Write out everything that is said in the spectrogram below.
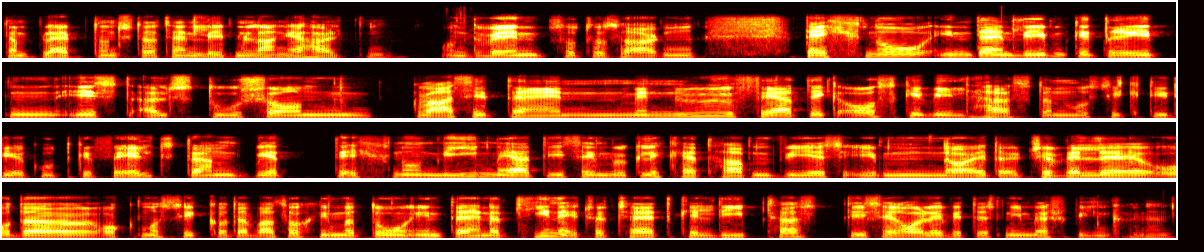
dann bleibt uns das ein Leben lang erhalten. Und wenn sozusagen Techno in dein Leben getreten ist, als du schon quasi dein Menü fertig ausgewählt hast an Musik, die dir gut gefällt, dann wird Techno nie mehr diese Möglichkeit haben, wie es eben Neue Deutsche Welle oder Rockmusik oder was auch immer du in deiner Teenagerzeit geliebt hast. Diese Rolle wird es nie mehr spielen können.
